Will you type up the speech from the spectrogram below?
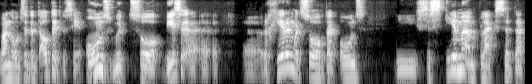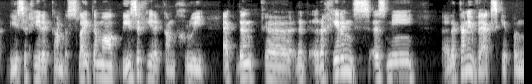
Want ons het dit altyd gesê, ons moet sorg besig 'n uh, 'n uh, uh, regering moet sorg dat ons die sisteme in plek sit dat besighede kan besluite maak, besighede kan groei. Ek dink uh, dit regerings is nie hulle kan nie werkskepping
